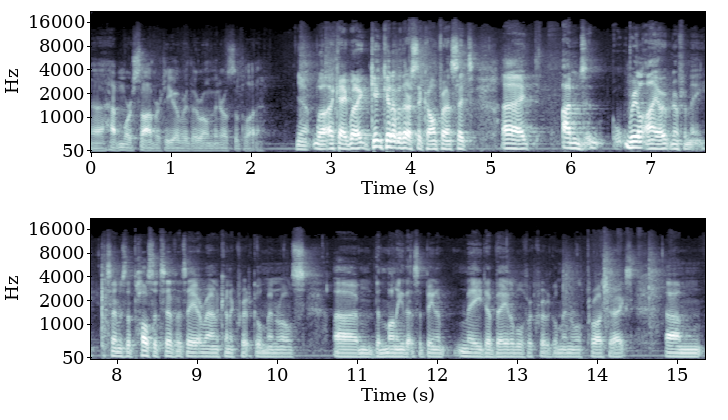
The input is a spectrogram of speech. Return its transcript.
uh, have more sovereignty over their own mineral supply. Yeah, well, okay, well, get, get up with the rest of the conference. It's uh, I'm, real eye opener for me in terms of the positivity around kind of critical minerals, um, the money that's been made available for critical mineral projects. Um,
